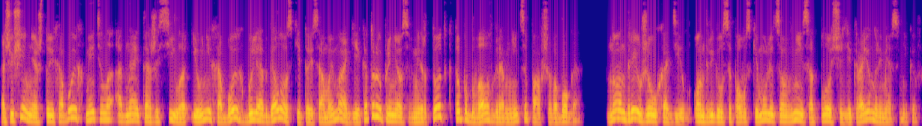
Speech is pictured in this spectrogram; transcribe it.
Ощущение, что их обоих метила одна и та же сила, и у них обоих были отголоски той самой магии, которую принес в мир тот, кто побывал в гробнице павшего бога. Но Андрей уже уходил, он двигался по узким улицам вниз от площади к району ремесленников.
